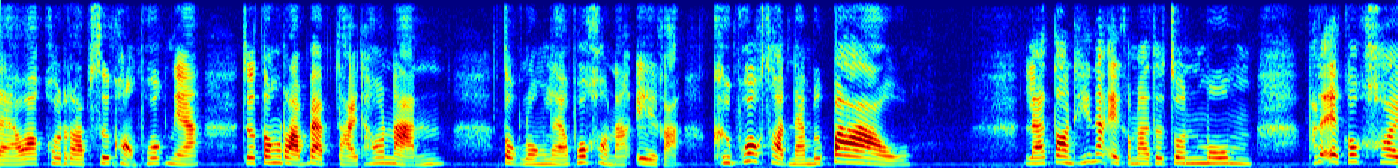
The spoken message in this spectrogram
แล้วอะคนรับซื้อของพวกเนี้ยจะต้องรับแบบตายเท่านั้น ตกลงแล้วพวกของนางเอกอะคือพวกสอดแนมหรือเปล่า และตอนที่นางเอกกำลังจะจนมุม พระเอกก็คอย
